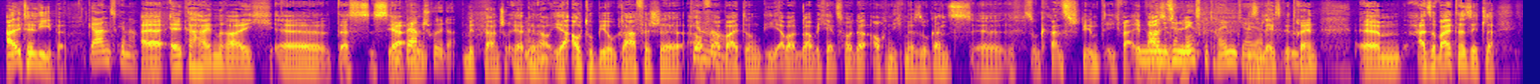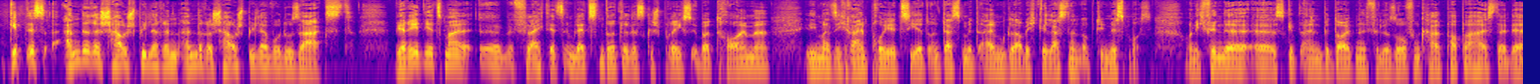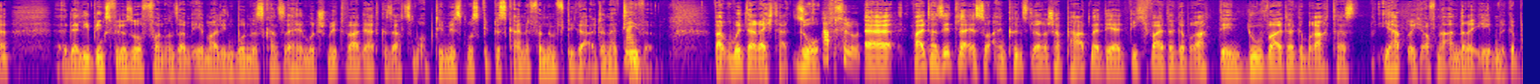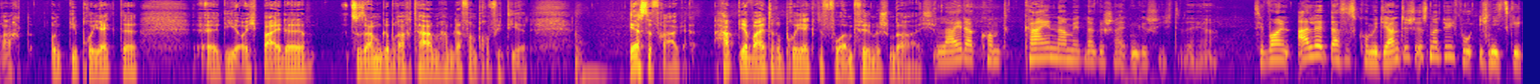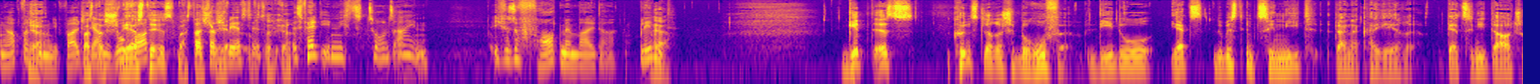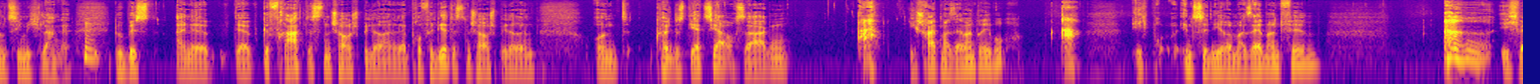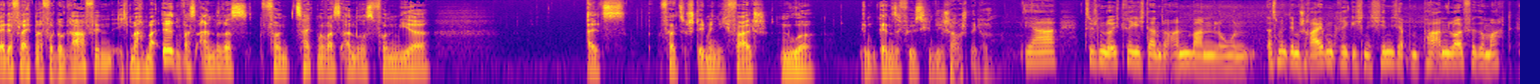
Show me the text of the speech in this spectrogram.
Alte Liebe. Ganz genau. Äh, Elke Heidenreich, äh, das ist ja. Mit Bernd Schröder. Mit Bernd Schröder, ja, genau. Mhm. Ihre autobiografische genau. Aufarbeitung, die aber, glaube ich, jetzt heute auch nicht mehr so ganz, äh, so ganz stimmt. Ich war, ich weiß die sind längst getrennt, ja. Die sind ja. längst getrennt. Mhm. Ähm, also Walter Sittler. Gibt es andere Schauspielerinnen, andere Schauspieler, wo du sagst, wir reden jetzt mal äh, vielleicht jetzt im letzten Drittel des Gesprächs über Träume, in die man sich reinprojiziert und das mit einem, glaube ich, gelassenen Optimismus. Und ich finde, äh, es gibt einen bedeutenden Philosophen, Karl Popper heißt er, der äh, der Lieblingsphilosoph von unserem ehemaligen Bundeskanzler Helmut Schmidt war, der hat gesagt, zum Optimismus gibt es keine vernünftige Alternative. Nein. Womit er recht hat. So. Absolut. Äh, Walter Sittler ist so ein künstlerischer Partner, der dich weitergebracht, den du weitergebracht hast. Ihr habt euch auf eine andere Ebene gebracht. Und die Projekte, äh, die euch beide zusammengebracht haben, haben davon profitiert. Erste Frage. Habt ihr weitere Projekte vor im filmischen Bereich? Leider kommt keiner mit einer gescheiten Geschichte daher. Sie wollen alle, dass es komödiantisch ist natürlich, wo ich nichts gegen habe, verstehe ja. mich nicht falsch. Was das Schwerste sofort, ist, was, was das, Schwerste ist. Das, ja. Es fällt ihnen nichts zu uns ein. Ich will sofort mit dem Walter. Blind. Ja. Gibt es künstlerische Berufe, die du jetzt, du bist im Zenit deiner Karriere der Zenit dauert schon ziemlich lange. Hm. Du bist eine der gefragtesten Schauspielerinnen, eine der profiliertesten Schauspielerinnen und könntest jetzt ja auch sagen, ah, ich schreibe mal selber ein Drehbuch. Ah, ich inszeniere mal selber einen Film. Ich werde vielleicht mal Fotografin. Ich mache mal irgendwas anderes von, zeig mal was anderes von mir als, versteh mich nicht falsch, nur im Gänsefüßchen die Schauspielerin ja, zwischendurch kriege ich dann so Anwandlungen. Das mit dem Schreiben kriege ich nicht hin. Ich habe ein paar Anläufe gemacht.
